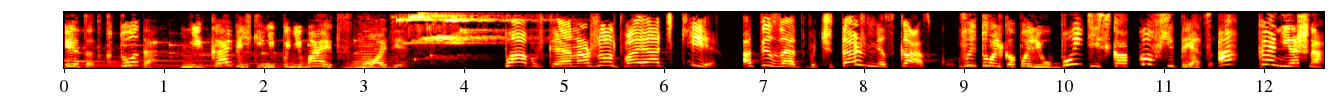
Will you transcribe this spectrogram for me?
этот кто-то ни капельки не понимает в моде. Бабушка, я нашел твои очки А ты за это почитаешь мне сказку? Вы только полюбуйтесь, каков хитрец, а? Конечно,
